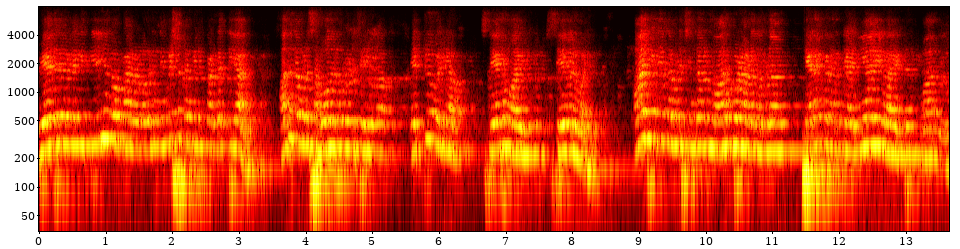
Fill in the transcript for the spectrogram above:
വേദനകളിലേക്ക് തിരിഞ്ഞു നോക്കാനുള്ള ഒരു നിമിഷമെങ്കിലും കണ്ടെത്തിയാൽ അത് നമ്മുടെ സഹോദരങ്ങളോട് ചെയ്യുന്ന ഏറ്റവും വലിയ സ്നേഹമായിരിക്കും സേവനമായിരിക്കും ആ രീതിയിൽ നമ്മുടെ ചിന്തകൾ മാറുമ്പോഴാണ് നമ്മൾ കേരളത്തിന്റെ അനുയായികളായിട്ട് മാറുന്നത്.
